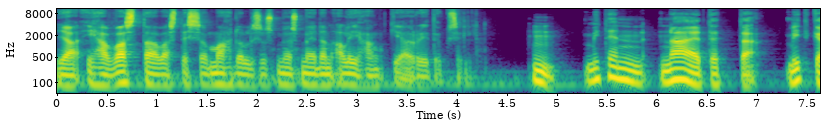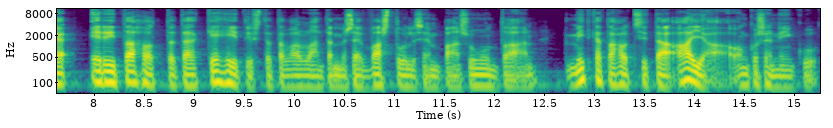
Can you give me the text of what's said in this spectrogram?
Ja ihan vastaavasti se on mahdollisuus myös meidän alihankkijayrityksille. Hmm. Miten näet, että mitkä eri tahot tätä kehitystä tavallaan tämmöiseen vastuullisempaan suuntaan, mitkä tahot sitä ajaa? Onko se niin kuin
